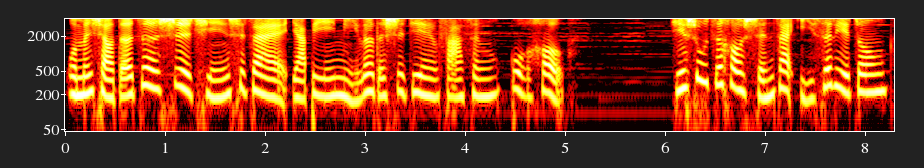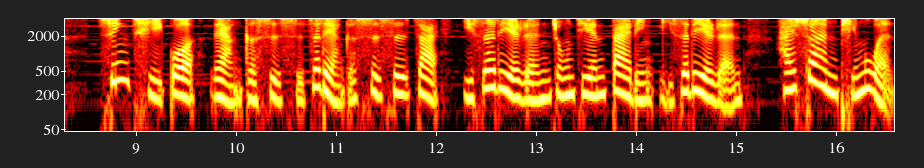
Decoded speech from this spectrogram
我们晓得这事情是在亚比米勒的事件发生过后结束之后，神在以色列中兴起过两个士师，这两个士师在以色列人中间带领以色列人还算平稳，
